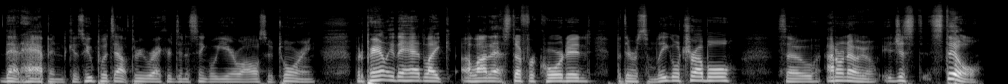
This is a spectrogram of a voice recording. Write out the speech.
that happened, because who puts out three records in a single year while also touring? But apparently they had like a lot of that stuff recorded, but there was some legal trouble. So I don't know. It just still.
